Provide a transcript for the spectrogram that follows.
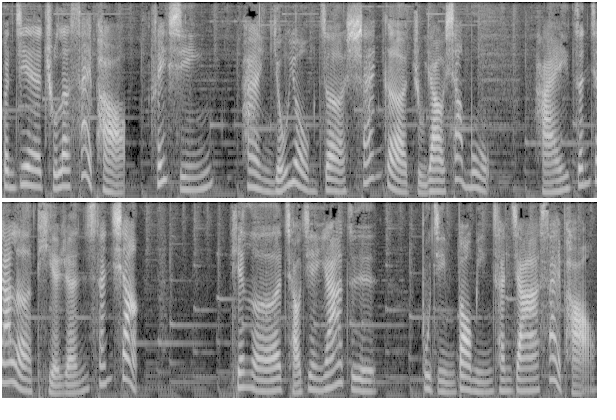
本届除了赛跑、飞行和游泳这三个主要项目，还增加了铁人三项。天鹅瞧见鸭子。不仅报名参加赛跑、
